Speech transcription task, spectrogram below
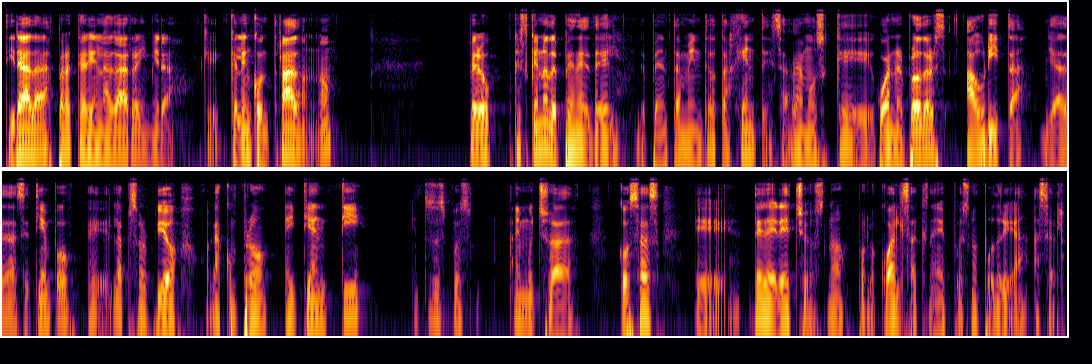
tirada para que alguien la agarre y mira, que, que la he encontrado, ¿no? Pero es que no depende de él, depende también de otra gente. Sabemos que Warner Brothers ahorita, ya de hace tiempo, eh, la absorbió o la compró ATT. Entonces pues hay muchas cosas eh, de derechos, ¿no? Por lo cual Zack pues no podría hacerlo.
